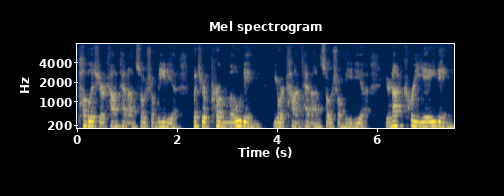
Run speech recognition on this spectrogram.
publish your content on social media, but you're promoting your content on social media. You're not creating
